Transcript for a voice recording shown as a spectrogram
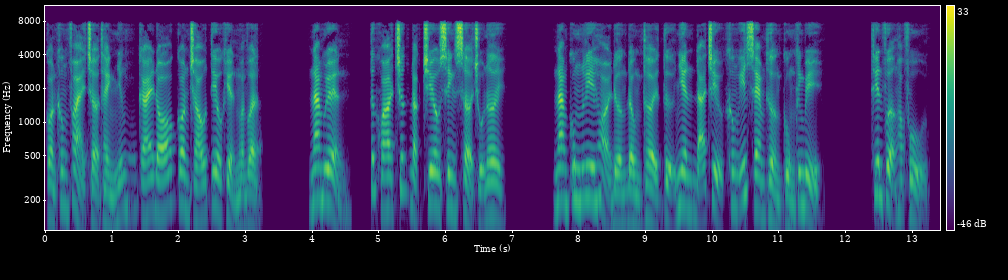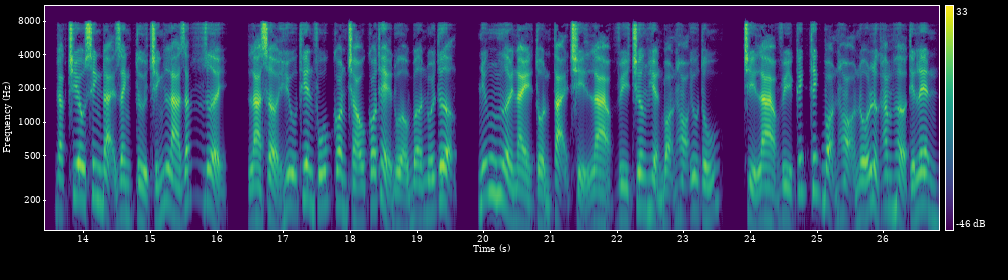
còn không phải trở thành những cái đó con cháu tiêu khiển ngoan vật. Nam Uyển, tức khóa trước đặc chiêu sinh sở trụ nơi. Nam Cung Ly hỏi đường đồng thời tự nhiên đã chịu không ít xem thường cùng kinh bỉ. Thiên Phượng học phủ, đặc chiêu sinh đại danh từ chính là rất rưởi, là sở hữu thiên phú con cháu có thể đùa bỡn đối tượng. Những người này tồn tại chỉ là vì trương hiển bọn họ ưu tú, chỉ là vì kích thích bọn họ nỗ lực hăm hở tiến lên,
